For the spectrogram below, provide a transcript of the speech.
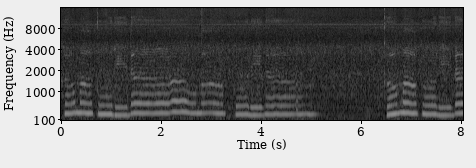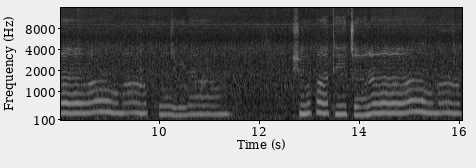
ক্ষমা করে দাও, মাফ করে দাও ক্ষমা করে দাও মাফ করে দাও, সুপথে চালাও মাফ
